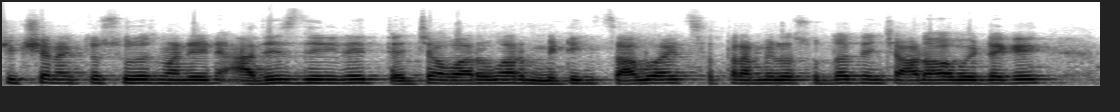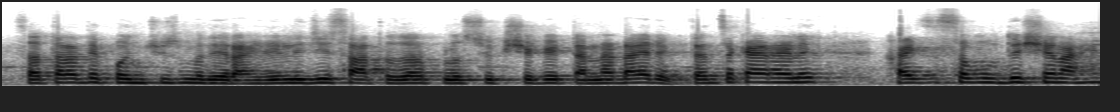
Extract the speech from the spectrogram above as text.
शिक्षण आयुक्त सुरज मांडे यांनी आदेश दिलेले आहेत. त्यांच्या वारंवार मिटिंग चालू आहेत. सतरा मेला सुद्धा त्यांची आढावा बैठक आहे. सतरा ते पंचवीसमध्ये राहिलेले जे सात हजार प्लस शिक्षक आहेत त्यांना डायरेक्ट त्यांचं काय राहिलं खायचं समुपदेशन आहे.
